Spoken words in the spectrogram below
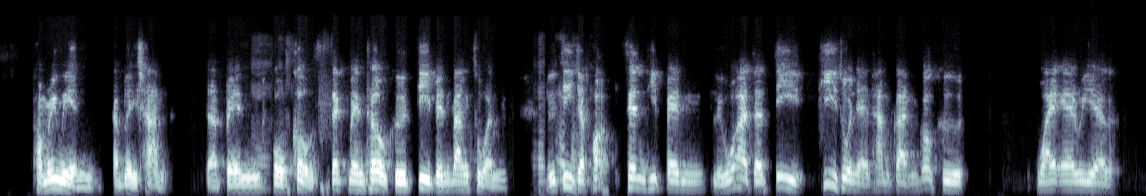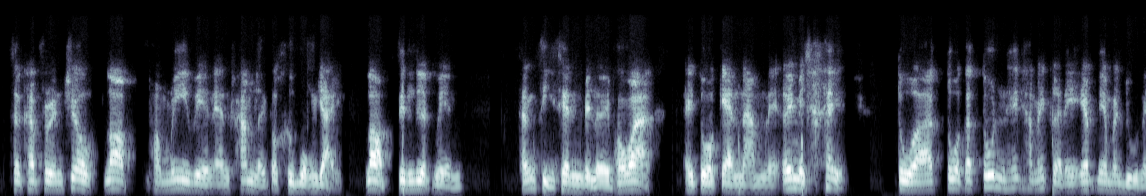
ำ primary vein ablation จะเป็น focal segmental คือจี้เป็นบางส่วน หรือจี้เฉพาะเส้นที่เป็น หรือว่าจะจี้ที่ส่วนใหญ่ทำกันก็คือ wide area circumferential รอบ primary vein antrum เลยก็คือวงใหญ่ รอบเส้นเลือดเวน ทั้งสี่เส้นไปเลย เพราะว่าไอตัวแกนนำเนี่ยเอ้ยไม่ใช่ ตัวตัวกระตุ้นให้ทำให้เกิด AF เนี่ยมันอยู่ใน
